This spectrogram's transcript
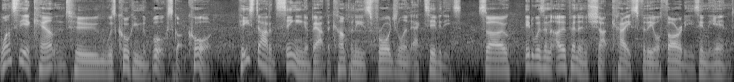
Once the accountant who was cooking the books got caught, he started singing about the company's fraudulent activities. So it was an open and shut case for the authorities in the end.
